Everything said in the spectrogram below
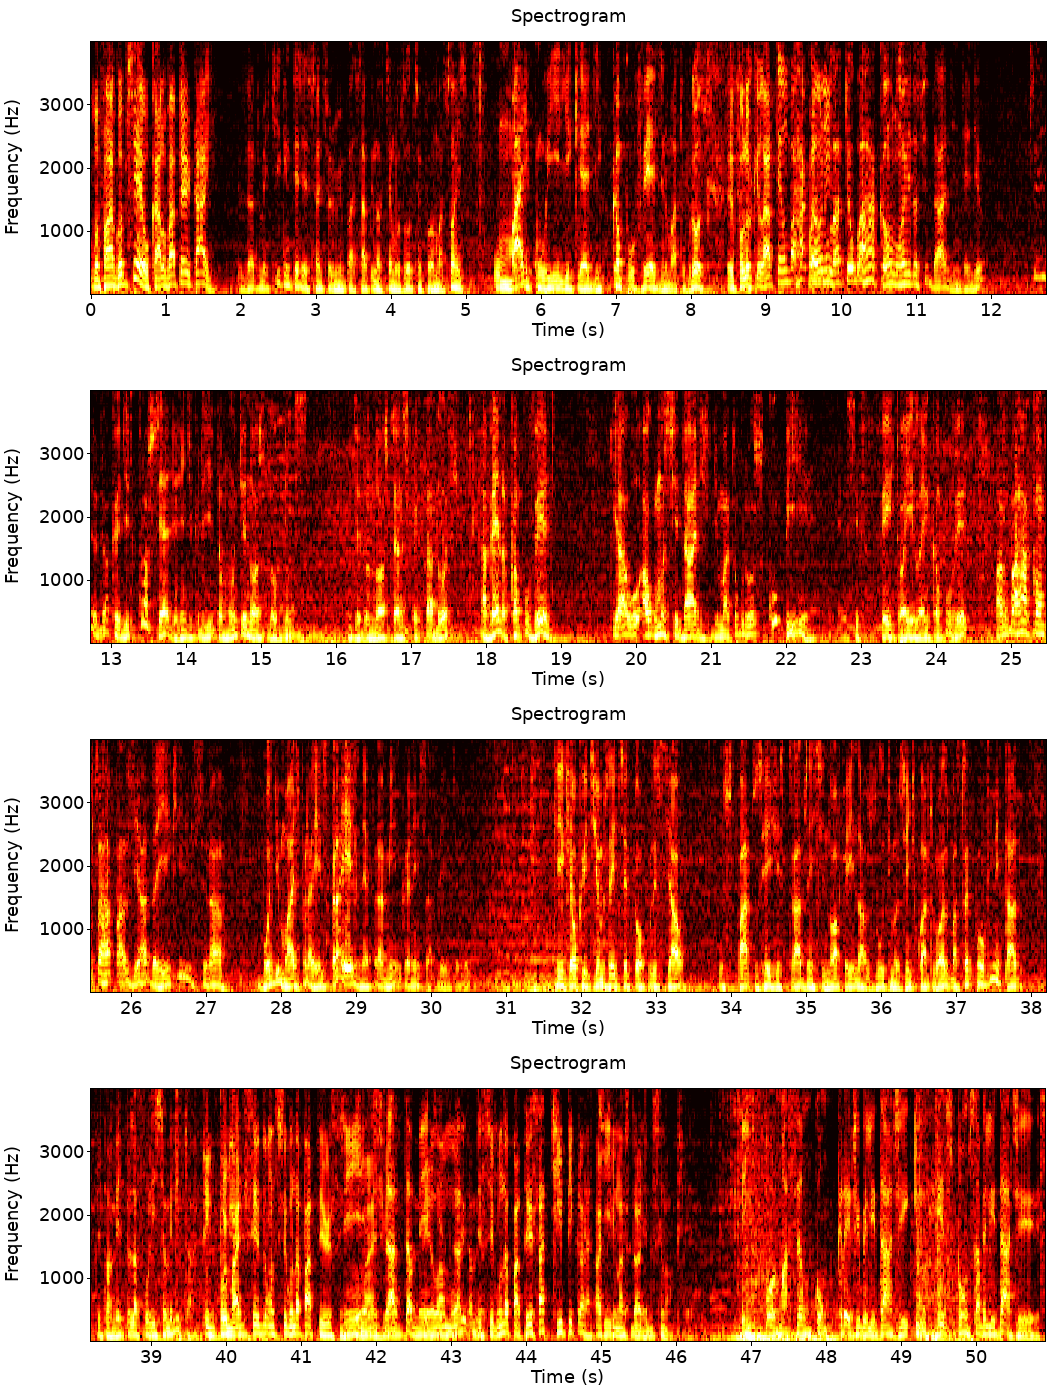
vou falar uma coisa pra você, o calo vai apertar aí. Exatamente. Que interessante para mim passar, porque nós temos outras informações. O Maicon Willi, que é de Campo Verde, no Mato Grosso. Ele falou que lá tem um barracão, né? lá tem o barracão longe da cidade, entendeu? Sim, eu acredito que procede. A gente acredita muito em nossos ouvintes, entendeu? Nossos telespectadores. Tá vendo? Campo Verde. Que algumas cidades de Mato Grosso copiem esse feito aí lá em Campo Verde. Fala um barracão pra essa rapaziada aí que será bom demais pra eles. Pra eles, né? Pra mim, não quero nem saber, entendeu? Que, que é o que tínhamos aí de setor policial. Os fatos registrados em Sinop aí nas últimas 24 horas, bastante movimentado, principalmente pela Polícia Militar. E por mais de ser de uma segunda pra terça. Sim, imagina. exatamente, Pelo amor de- de exatamente. segunda pra terça atípica, aqui Atípica, na cidade é. de Sinop. Informação com credibilidade e responsabilidade.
